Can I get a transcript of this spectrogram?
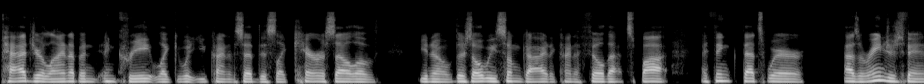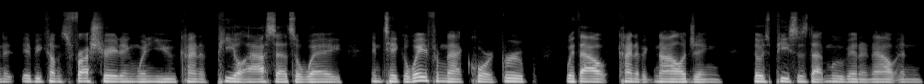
pad your lineup and, and create like what you kind of said, this like carousel of, you know, there's always some guy to kind of fill that spot. I think that's where as a Rangers fan, it, it becomes frustrating when you kind of peel assets away and take away from that core group without kind of acknowledging those pieces that move in and out. And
